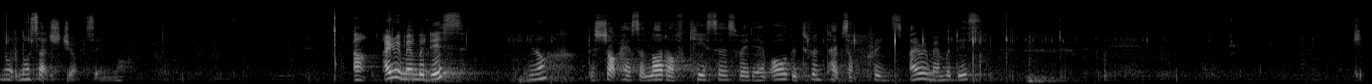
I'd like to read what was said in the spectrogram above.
No, no such jobs anymore. Ah, I remember this you know, the shop has a lot of cases where they have all the different types of prints. I remember this. Okay,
